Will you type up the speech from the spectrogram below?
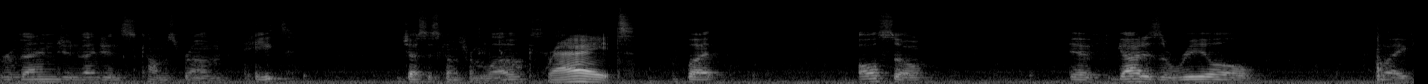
revenge and vengeance comes from hate, justice comes from love. Right. But also, if God is a real, like,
